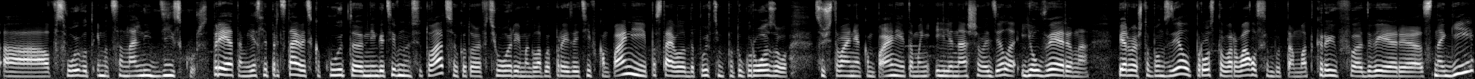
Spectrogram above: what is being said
э, в свой вот эмоциональный дискурс. При этом, если представить какую-то негативную ситуацию, которая в теории могла бы произойти в компании и поставила, допустим, под угрозу существования компании там, или нашего дела, я уверена, первое, что бы он сделал, просто ворвался бы, там, открыв э, дверь э, с ноги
